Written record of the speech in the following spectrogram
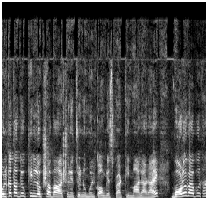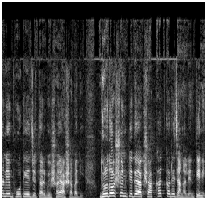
কলকাতা দক্ষিণ লোকসভা আসনে তৃণমূল কংগ্রেস প্রার্থী মালা রায় বড় ব্যবধানে ভোটে জেতার বিষয়ে আশাবাদী। দূরদর্শনকে দেওয়া এক সাক্ষাৎকারে জানালেন তিনি।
